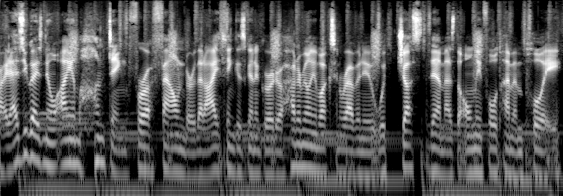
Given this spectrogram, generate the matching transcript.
right, as you guys know, I am hunting for a founder that I think is going to grow to 100 million bucks in revenue with just them as the only full-time employee.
